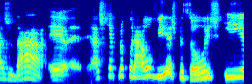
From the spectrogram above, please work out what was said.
ajudar, é, acho que é procurar ouvir as pessoas e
